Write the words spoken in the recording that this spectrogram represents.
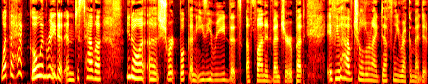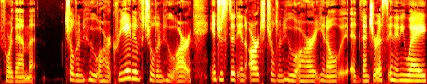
what the heck? Go and read it and just have a, you know, a, a, short book, an easy read that's a fun adventure. But if you have children, I definitely recommend it for them. Children who are creative, children who are interested in art, children who are, you know, adventurous in any way.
